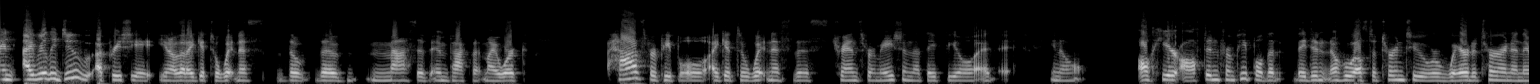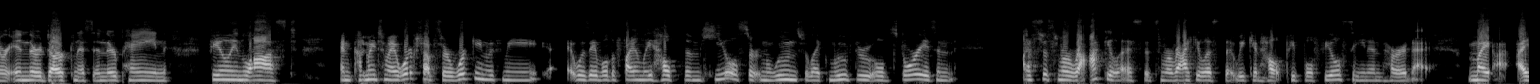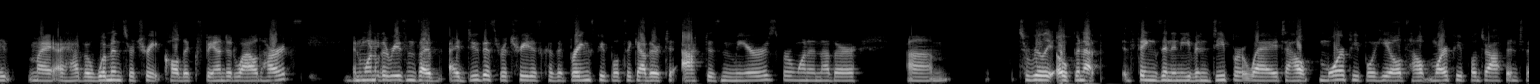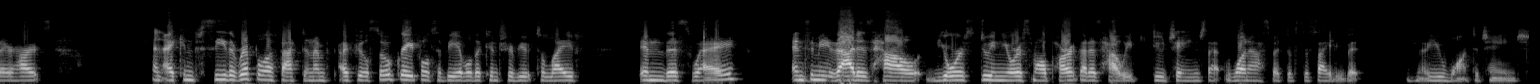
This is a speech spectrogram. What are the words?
and i really do appreciate you know that i get to witness the the massive impact that my work has for people i get to witness this transformation that they feel at you know I'll hear often from people that they didn't know who else to turn to or where to turn, and they were in their darkness, in their pain, feeling lost. And coming to my workshops or working with me was able to finally help them heal certain wounds or like move through old stories. And that's just miraculous. It's miraculous that we can help people feel seen and heard. My I my I have a women's retreat called Expanded Wild Hearts. And one of the reasons I, I do this retreat is because it brings people together to act as mirrors for one another um, to really open up things in an even deeper way to help more people heal to help more people drop into their hearts. And i can see the ripple effect and I'm, i feel so grateful to be able to contribute to life in this way. And to me that is how you're doing your small part that is how we do change that one aspect of society that you know you want to change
